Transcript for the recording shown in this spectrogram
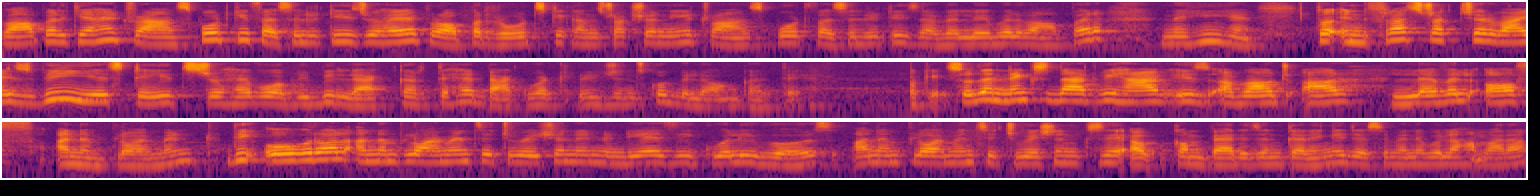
वहाँ पर क्या है? ट्रांसपोर्ट की फैसिलिटीज़ जो है प्रॉपर रोड्स के कंस्ट्रक्शन नहीं है ट्रांसपोर्ट फैसिलिटीज़ अवेलेबल वहाँ पर नहीं है. तो इंफ्रास्ट्रक्चर वाइज भी ये स्टेट्स जो है, वो अभी भी लैक करते हैं बैकवर्ड रीजन्स को बिलोंग करते हैं. Okay, so the next that we have is about our level of unemployment. The overall unemployment situation in india is equally worse. Unemployment situation अब कंपैरिजन करेंगे, जैसे मैंने बोला हमारा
